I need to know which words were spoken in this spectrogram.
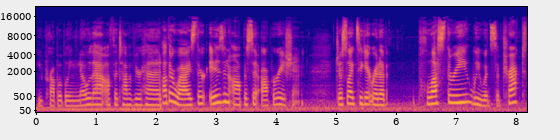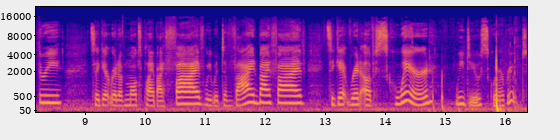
You probably know that off the top of your head. Otherwise, there is an opposite operation. Just like to get rid of plus 3, we would subtract 3. To get rid of multiply by 5, we would divide by 5. To get rid of squared, we do square root.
